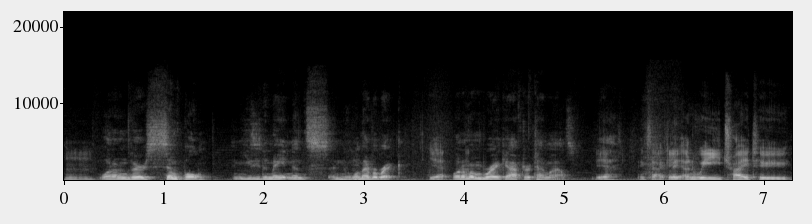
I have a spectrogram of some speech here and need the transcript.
Mm-hmm. One of them very simple and easy to maintenance and will never break. Yeah. One of them break after 10 miles. Yeah, exactly. And we try to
